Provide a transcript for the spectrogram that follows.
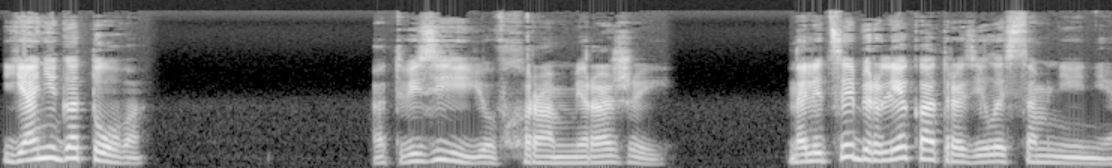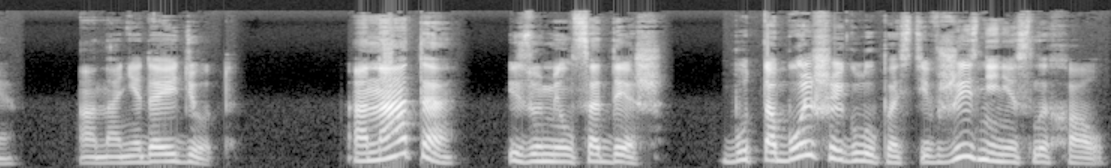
Я не готова. Отвези ее в храм миражей. На лице Берлека отразилось сомнение. Она не дойдет. Она-то? Изумился Дэш. Будто большей глупости в жизни не слыхал.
